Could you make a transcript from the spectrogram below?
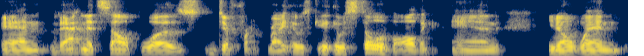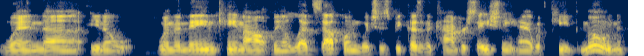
And that in itself was different right? It was it, was still evolving. And you know when when uh you know when the name came out you know led zeppelin which is because of the conversation he had with keith moon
